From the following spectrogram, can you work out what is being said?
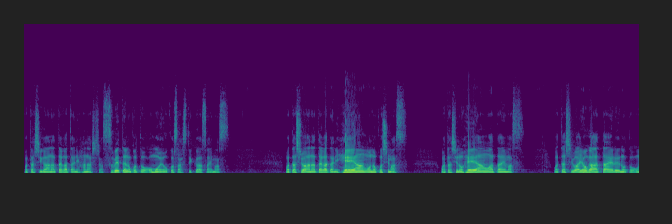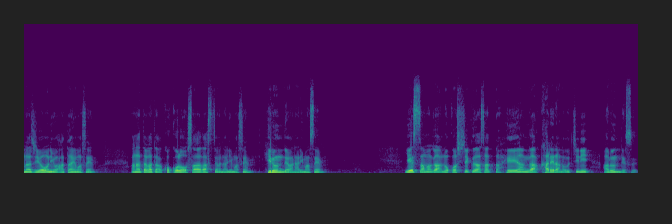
私があなた方に話したすべてのことを思い起こさせてくださいます。私はあなた方に平安を残します。私の平安を与えます。私は世が与えるのと同じようには与えません。あなた方は心を騒がせてはなりません。ひるんではなりません。イエス様が残してくださった平安が彼らのうちにあるんです。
